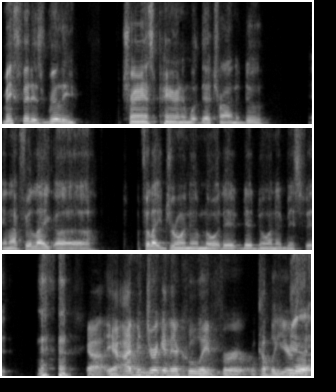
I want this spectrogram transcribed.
Misfit is really transparent in what they're trying to do. And I feel like uh I feel like Drew and them know what they're they're doing at Misfit. yeah, yeah. I've been drinking their Kool-Aid for a couple years. Yeah.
